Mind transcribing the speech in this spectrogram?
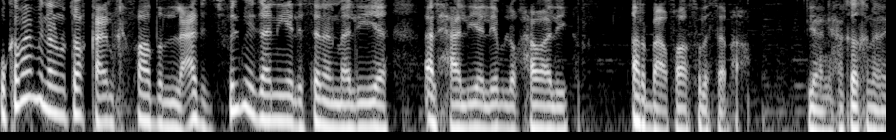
وكمان من المتوقع انخفاض العجز في الميزانية للسنة المالية الحالية اللي يبلغ حوالي 4.7 يعني حققنا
